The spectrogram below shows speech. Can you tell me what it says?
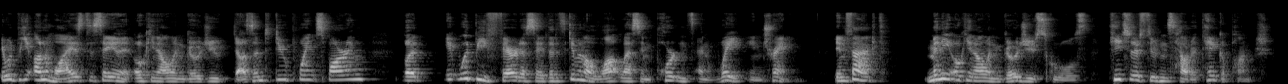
it would be unwise to say that Okinawan Goju doesn't do point sparring, but it would be fair to say that it's given a lot less importance and weight in training. In fact, many Okinawan Goju schools teach their students how to take a punch,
